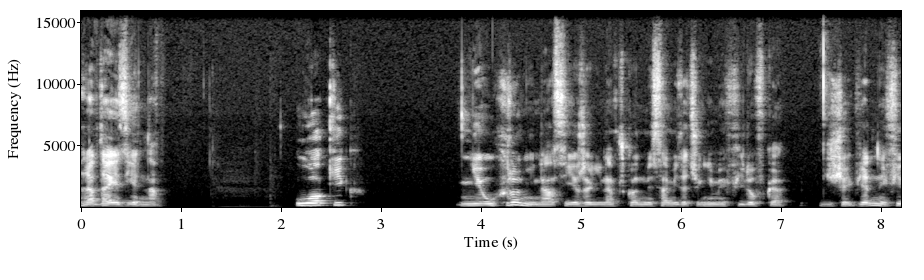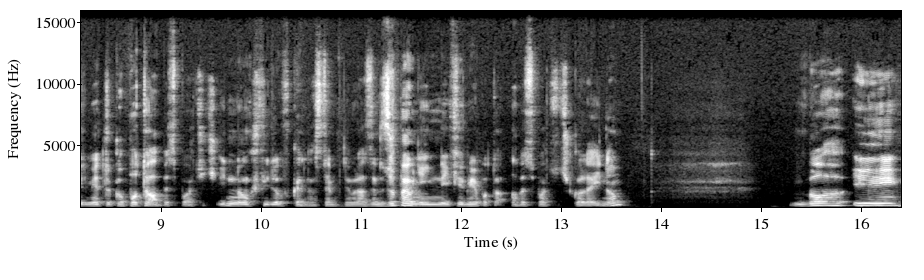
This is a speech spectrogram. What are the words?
prawda jest jedna. UOKiK nie uchroni nas, jeżeli na przykład my sami zaciągniemy chwilówkę dzisiaj w jednej firmie tylko po to, aby spłacić inną chwilówkę, następnym razem w zupełnie innej firmie po to, aby spłacić kolejną. Bo i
